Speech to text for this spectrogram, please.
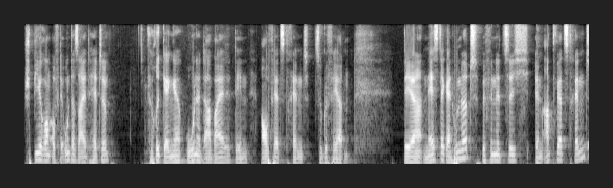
Spielraum auf der Unterseite hätte für Rückgänge, ohne dabei den Aufwärtstrend zu gefährden. Der Nasdaq 100 befindet sich im Abwärtstrend.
